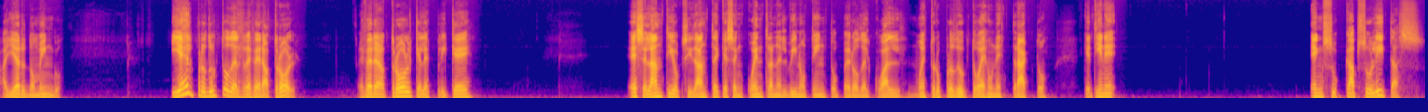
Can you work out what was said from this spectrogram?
ayer domingo. Y es el producto del resveratrol. Resveratrol que le expliqué es el antioxidante que se encuentra en el vino tinto, pero del cual nuestro producto es un extracto que tiene en sus capsulitas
